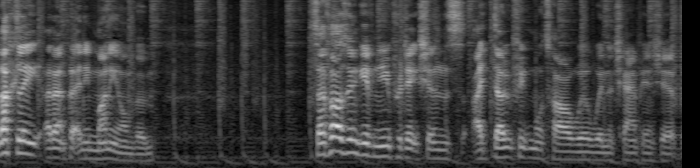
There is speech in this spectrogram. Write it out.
Luckily, I don't put any money on them. So if I was going to give new predictions, I don't think Mortara will win the championship.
